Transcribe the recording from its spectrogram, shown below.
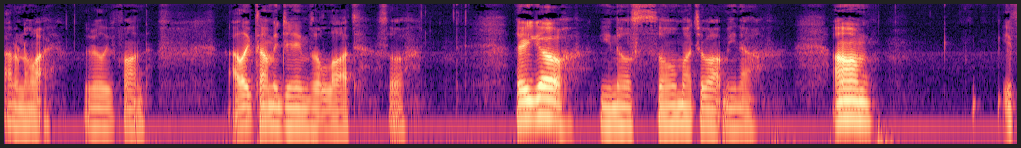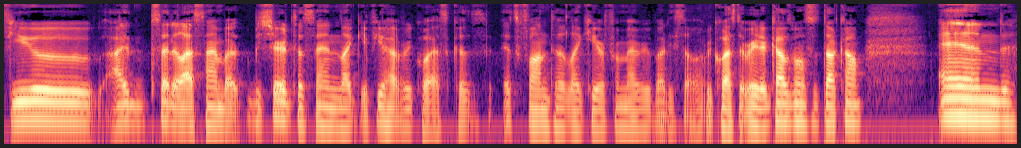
I don't know why. It's really fun. I like Tommy James a lot. So there you go. You know so much about me now. Um, if you, I said it last time, but be sure to send like if you have requests because it's fun to like hear from everybody. So request at radiocosmosis.com. And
